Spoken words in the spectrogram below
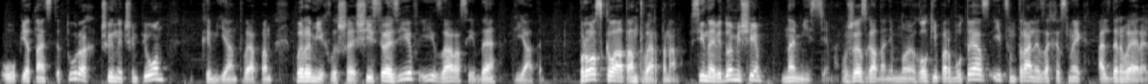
у 15 турах. Чинний чемпіон ким є Антверпен, переміг лише 6 разів і зараз йде п'ятим. Про склад Антверпена. Всі найвідоміші на місці. Вже згадані мною голкіпер Бутез і центральний захисник Альдерверель.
